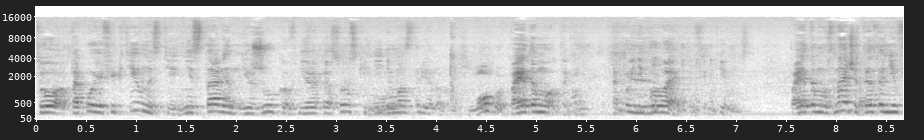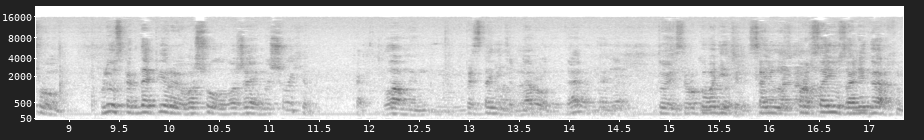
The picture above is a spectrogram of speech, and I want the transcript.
то такой эффективности ни Сталин, ни Жуков, ни Рокоссовский не демонстрировал. Могут. Поэтому так- такой не бывает эффективности. Поэтому, значит, это не фронт. Плюс, когда первый вошел уважаемый Шохин, как главный представитель народа, да, то есть руководитель союза, профсоюза олигархов,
